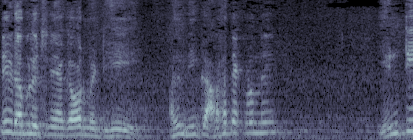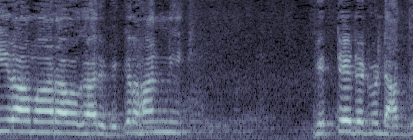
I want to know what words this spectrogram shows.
నీకు డబ్బులు వచ్చినాయి గవర్నమెంట్ అది నీకు అర్హత ఎక్కడుంది? ఎన్టీ రామారావు గారి విగ్రహాన్ని పెట్టేటటువంటి అగ్గ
